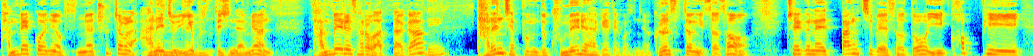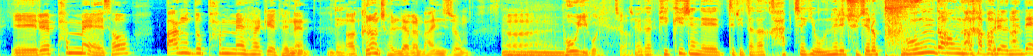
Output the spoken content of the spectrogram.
담배권이 없으면 출점을 안 해줘요. 이게 무슨 뜻이냐면 담배를 사러 왔다가 네. 다른 제품도 구매를 하게 되거든요. 그런 습성이 있어서 최근에 빵집에서도 이 커피를 판매해서 빵도 판매하게 되는 네. 음. 어, 그런 전략을 많이 좀 어, 보이고 있죠. 저희가 네. 비퀴즈 내드리다가 갑자기 오늘의 주제로 붕덩 가버렸는데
